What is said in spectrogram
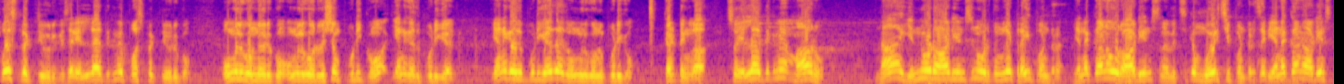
பெர்ஸ்பெக்டிவ் இருக்கு. சார் எல்லாத்துக்குமே பெர்ஸ்பெக்டிவ் இருக்கும். உங்களுக்கு ஒன்று இருக்கும். உங்களுக்கு ஒரு விஷயம் பிடிக்கும். எனக்கு அது பிடிக்காது. எனக்கு அது பிடிக்காது அது உங்களுக்கு ஒன்று பிடிக்கும். கரெக்ட்டுங்களா? ஸோ எல்லாத்துக்குமே மாறும். நான் என்னோட ஆடியன்ஸ்னு ஒருத்தங்கள ட்ரை பண்றேன். எனக்கான ஒரு ஆடியன்ஸ் நான் வச்சுக்க முயற்சி பண்றேன். சார் எனக்கான ஆடியன்ஸ்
